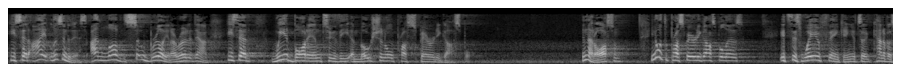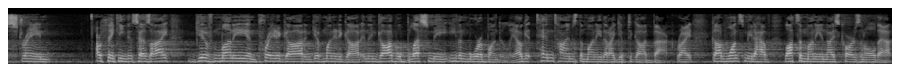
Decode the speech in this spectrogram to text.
He said, I, listen to this. I love, so brilliant. I wrote it down. He said, we had bought into the emotional prosperity gospel. Isn't that awesome? You know what the prosperity gospel is? It's this way of thinking. It's a kind of a strain our thinking that says, I give money and pray to God and give money to God, and then God will bless me even more abundantly. I'll get 10 times the money that I give to God back, right? God wants me to have lots of money and nice cars and all that.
